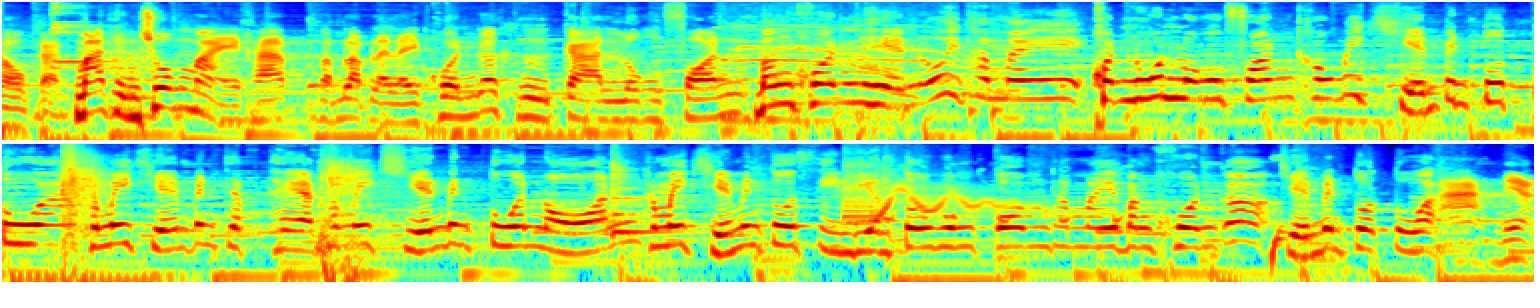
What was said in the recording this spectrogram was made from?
ท่า ๆกัน มาถึงช่วงใหม่ครับสำหรับหลาย ๆ คนก็คือการลงฟอนต์บางคนเห็นโอ้ยทำไมคนนู้นลงฟอนต์เขาไม่เขียนเป็นตัวตัวๆทำไมเขียนเป็นแถบๆทำไมเขียนเป็นตัวหนอนทำไมเขียนเป็นตัวสี่เหลี่ยมตัววงกลมทำไมบางคนก็เขียนเป็นตัวตัวๆอะเนี่ย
